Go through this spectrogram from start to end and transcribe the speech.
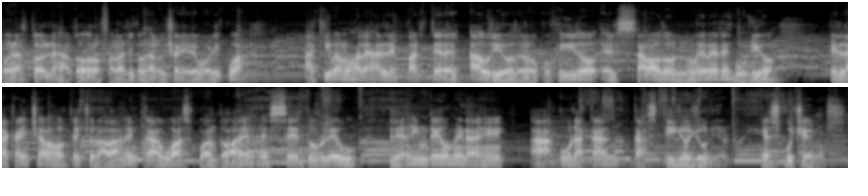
Buenas tardes a todos los fanáticos de la lucha libre boricua. Aquí vamos a dejarles parte del audio de lo ocurrido el sábado 9 de julio en la cancha bajo techo La Barra en Caguas cuando a RCW le rinde homenaje a Huracán Castillo Jr. Escuchemos.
